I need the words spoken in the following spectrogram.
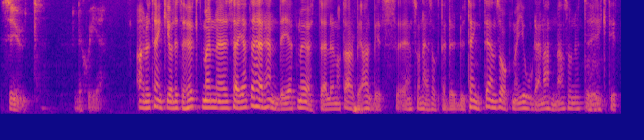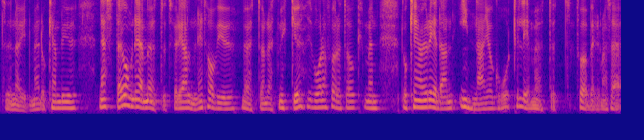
se ut eller ske? Ja, nu tänker jag lite högt, men äh, säg att det här hände i ett möte eller något arbets, en sån här sak där du, du tänkte en sak men gjorde en annan som du inte mm. är riktigt nöjd med. Då kan du ju nästa gång det här mötet, för i allmänhet har vi ju möten rätt mycket i våra företag, men då kan jag ju redan innan jag går till det mötet förbereda mig, så här,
